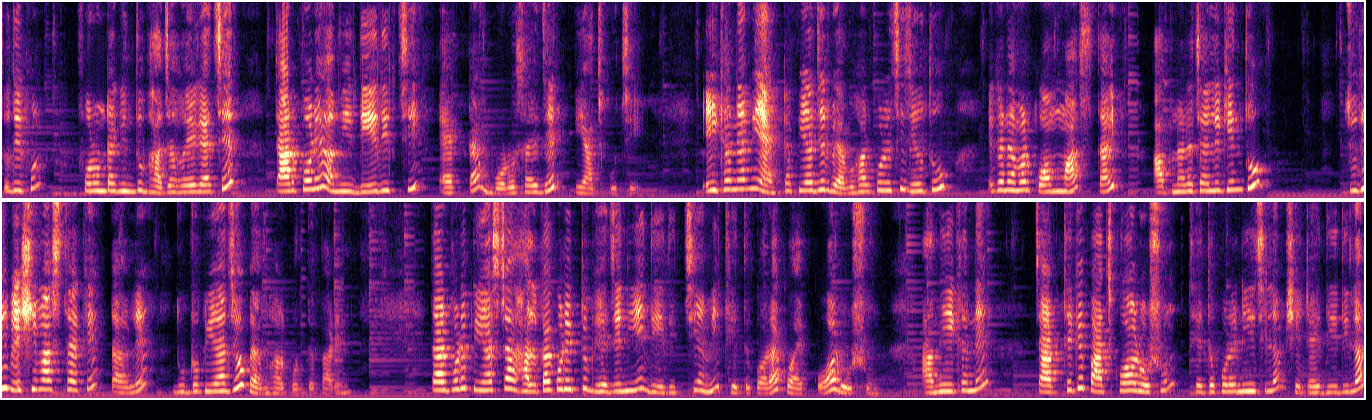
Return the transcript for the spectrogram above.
তো দেখুন, ফোড়নটা কিন্তু ভাজা হয়ে গেছে। তারপরে আমি দিয়ে দিচ্ছি একটা বড় সাইজের পেঁয়াজ কুচি। এইখানে আমি একটা পেঁয়াজের ব্যবহার করেছি যেহেতু এখানে আমার কম মাছ, তাই আপনারা চাইলে কিন্তু যদি বেশি মাছ থাকে তাহলে দুটো পেঁয়াজও ব্যবহার করতে পারেন। তারপরে পেঁয়াজটা হালকা করে একটু ভেজে নিয়ে দিয়ে দিচ্ছি আমি থেতো করা কয়েক কোয়া রসুন। আমি এখানে চার থেকে পাঁচ কোয়া রসুন থেতো করে নিয়েছিলাম, সেটাই দিয়ে দিলাম।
